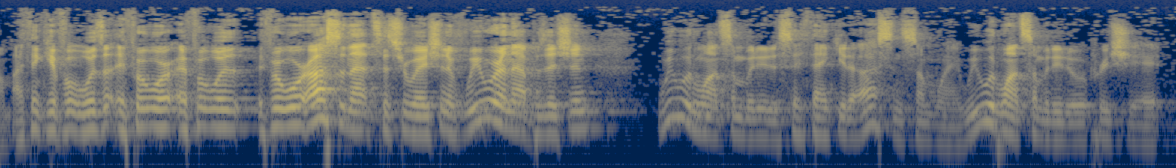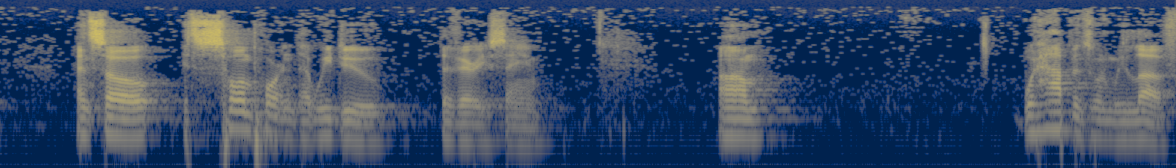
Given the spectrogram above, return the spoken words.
Um, I think if it, was, if, it were, if, it was, if it were us in that situation, if we were in that position, we would want somebody to say thank you to us in some way. We would want somebody to appreciate. And so it's so important that we do the very same. Um, what happens when we love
